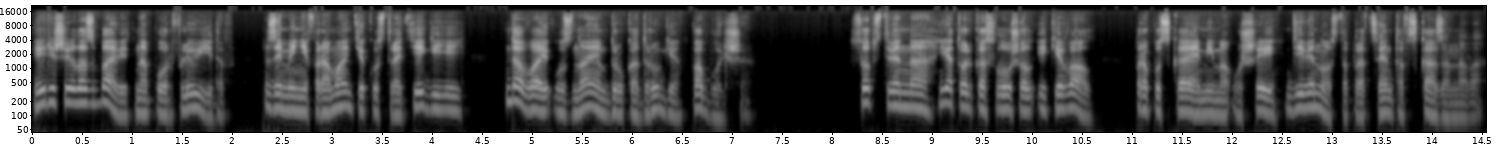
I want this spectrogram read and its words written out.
и решила сбавить напор флюидов заменив романтику стратегией «давай узнаем друг о друге побольше». Собственно, я только слушал и кивал, пропуская мимо ушей 90% сказанного.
